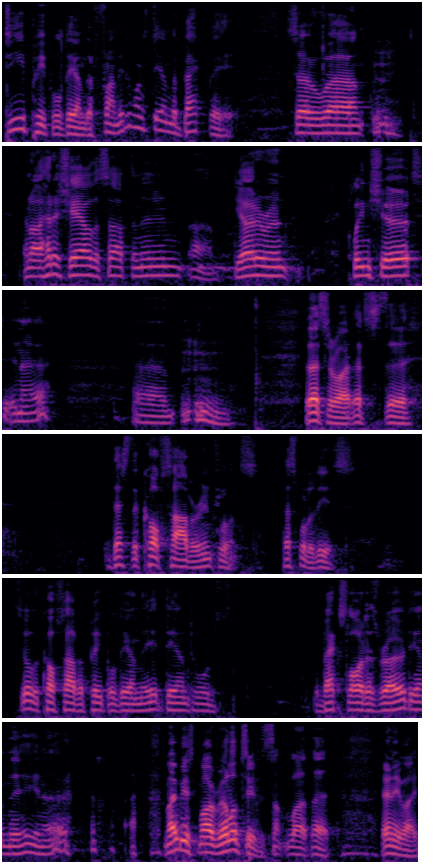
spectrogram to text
dear people down the front, everyone's down the back there. So, uh, and I had a shower this afternoon, um, deodorant, clean shirt, you know. Um, that's all right. That's the that's the Coffs Harbour influence. That's what it is. See all the Coffs Harbour people down there, down towards the Backsliders Road down there, you know. Maybe it's my relatives, something like that. Anyway,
